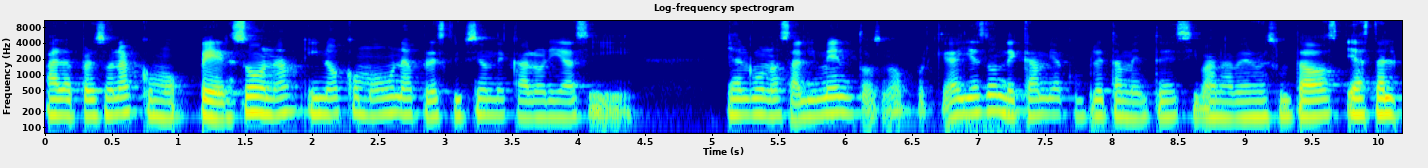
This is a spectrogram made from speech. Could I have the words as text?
a la persona como persona y no como una prescripción de calorías y, algunos alimentos, ¿no? Porque ahí es donde cambia completamente si van a haber resultados y hasta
